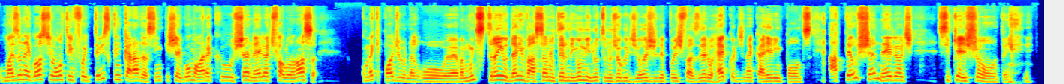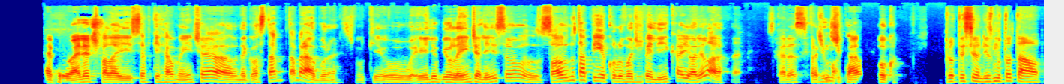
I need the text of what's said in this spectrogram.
Mas o negócio ontem foi tão escancarado assim que chegou uma hora que o Sean Elliott falou: Nossa, como é que pode o, o, é muito estranho o Devin Vassell não ter nenhum minuto no jogo de hoje depois de fazer o recorde na carreira em pontos. Até o Sean Elliott se queixou ontem. É, pro Elliott falar isso é porque realmente é, o negócio tá, tá brabo, né? Porque o, ele e o Bill Land ali são só no tapinha com luva de pelica e olha lá, né? Os caras, pra de criticar um pouco. Protecionismo total.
